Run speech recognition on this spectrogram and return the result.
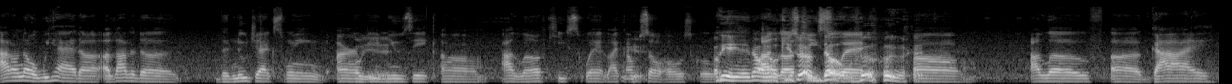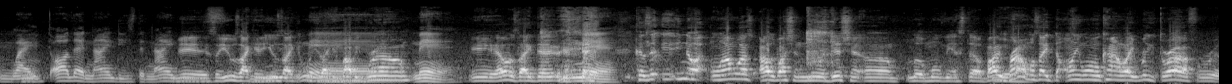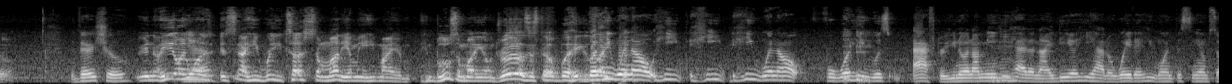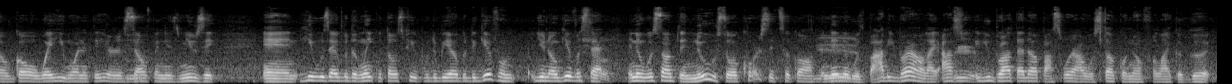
I don't know. We had uh, a lot of the the New Jack Swing R and B Oh, music. Um, I love Keith Sweat. Like I'm so old school. Oh, yeah, yeah, no, I no, love Keith Sweat Keith dope. Sweat. um, I love uh, Guy. Like all that '90s, the '90s. Mm-hmm. Yeah, so you was like you was like you like Bobby Brown. Man, Yeah, I was like that. Man. Because you know when I was I was watching the New Edition um little movie and stuff. Bobby Yeah. Brown was like the only one who kind of like really thrived for real. Very true. You know, he only Yeah. one. It's not he really touched some money. I mean, he might have, he blew some money on drugs and stuff, but he was But like, he went out. He he he went out for what he was after. You know what I mean? He Mm-hmm. had an idea. He had a way that he wanted to see himself go, a way he wanted to hear himself Mm-hmm. in his music, and he was able to link with those people to be able to give him, you know, give us sure. that. And it was something new, so of course it took off. And then it was Bobby Brown. Like I, Yeah. you brought that up. I swear I was stuck on them for like a good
